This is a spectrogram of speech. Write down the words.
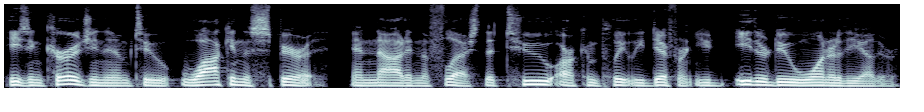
he's encouraging them to walk in the Spirit and not in the flesh. The two are completely different. You either do one or the other.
